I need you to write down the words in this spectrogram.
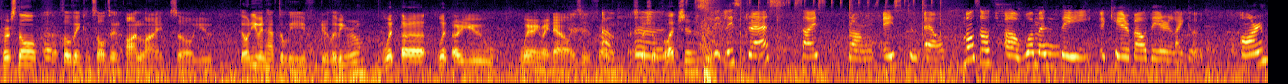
Personal uh. clothing consultant online. So you don't even have to leave your living room. What uh what are you wearing right now? Is it from oh, a special uh, collection? This dress size from S to L. Most of uh, women they uh, care about their like uh, uh, arm,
